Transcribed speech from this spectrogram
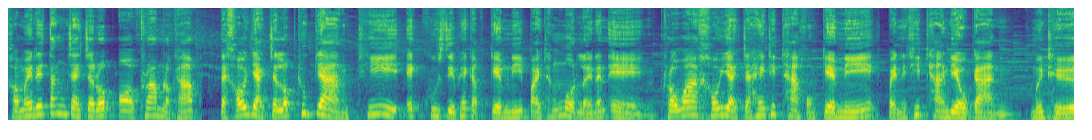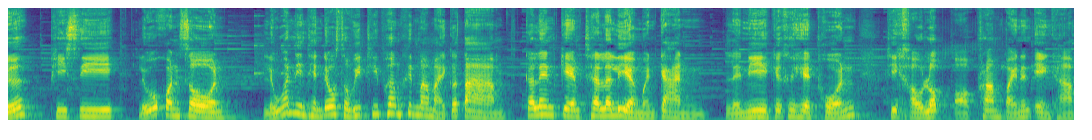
เขาไม่ได้ตั้งใจจะลบออครัมหรอกครับ แต่เขาอยากจะลบทุกอย่างที่ Exclusive ให้กับเกมนี้ไปทั้งหมดเลยนั่นเอง เพราะว่าเขาอยากจะให้ทิศทางของเกมนี้ไปในทิศทางเดียวกัน มือถือ PC หรือว่าคอนโซล หรือว่า Nintendo Switch ที่เพิ่มขึ้นมาใหม่ก็ตาม ก็เล่นเกม Terraria เหมือนกัน และนี่ก็คือเหตุผลที่เขาลบออกครัมไปนั่นเองครับ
